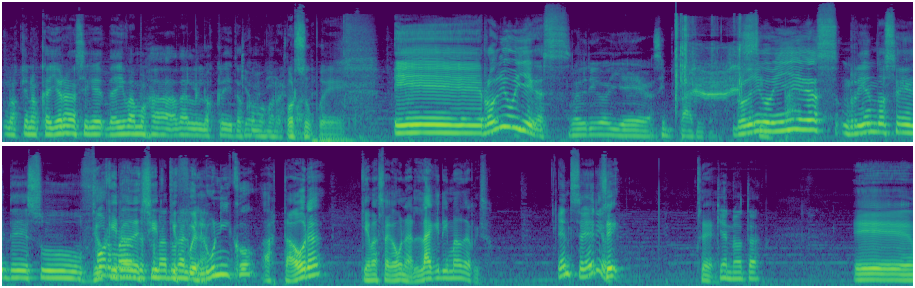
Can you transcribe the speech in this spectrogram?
los que nos cayeron, así que de ahí vamos a darle los créditos Qué como bonito. corresponde. Por supuesto. Eh, Rodrigo Villegas. Rodrigo llega, simpático. Rodrigo Villegas riéndose de su Yo forma, quiero de su decir que fue el único hasta ahora que me ha sacado una lágrima de risa. ¿En serio? Sí. sí. ¿Qué nota? Eh,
